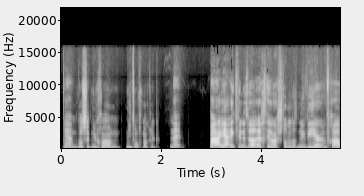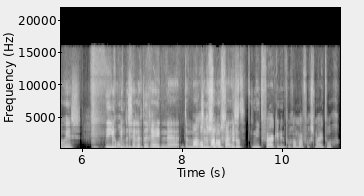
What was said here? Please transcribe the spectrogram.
Dan Ja. was het nu gewoon niet ongemakkelijk. Nee. Maar ja, ik vind het wel echt heel erg stom dat nu weer een vrouw is die om dezelfde redenen de man zeg Andersom maar zien we afwijst. dat niet vaak in dit programma, volgens mij, toch?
